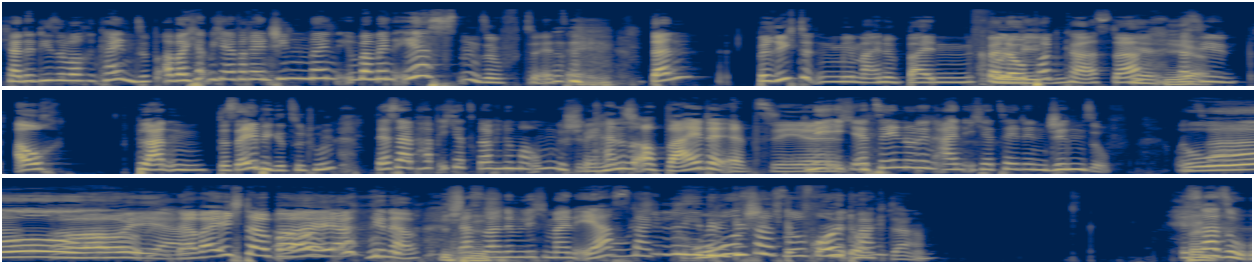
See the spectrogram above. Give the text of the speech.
ich hatte diese Woche keinen Suff, aber ich habe mich einfach entschieden, mein, über meinen ersten Suff zu erzählen. Dann berichteten mir meine beiden Fellow. Podcaster. Ja. dass sie auch planten, dasselbige zu tun. Deshalb habe ich jetzt, glaube ich, nochmal umgeschwenkt. Kannst auch beide erzählen. nee, ich erzähle nur den einen, ich erzähle den Gin-Suff. Und Oh, zwar, oh ja. da war ich Oh, dabei. ja, genau. Ich das nicht. war nämlich mein erster ich liebe großer Suff mit. Magda. Es Dein- war so.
